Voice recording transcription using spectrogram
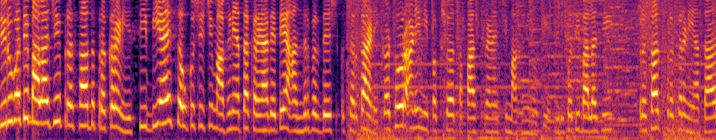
तिरुपती बालाजी प्रसाद प्रकरणी सीबीआय चौकशीची मागणी आता करण्यात येते. आंध्र प्रदेश सरकारने कठोर आणि निपक्ष तपास करण्याची मागणी होती. तिरुपती बालाजी प्रसाद प्रकरणी आता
